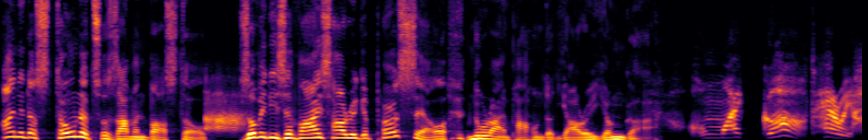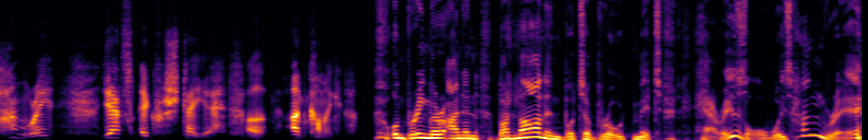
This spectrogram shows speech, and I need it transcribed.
Eine, das Tone zusammenbastelt. Ah. So wie diese weißhaarige Purcell, nur ein paar hundert Jahre jünger. Oh my God, Harry hungry. Jetzt ich verstehe. Uh, I'm coming. Und bring mir einen Bananenbutterbrot mit. Harry's always hungry.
